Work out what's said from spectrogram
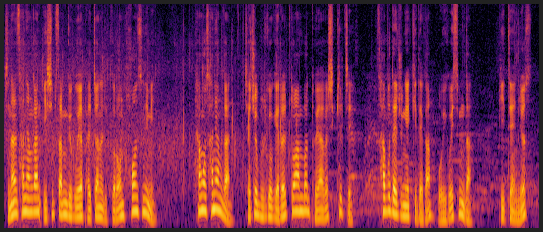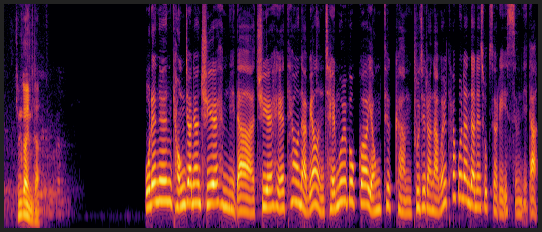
지난 4년간 23교구의 발전을 이끌어온 허원 스님이 향후 4년간 제주 불교계를 또 한 번 도약을 시킬지 사부대중의 기대가 모이고 있습니다. BTN 뉴스 김가입니다. 올해는 경자년 쥐의 해입니다. 쥐의 해에 태어나면 재물복과 영특함, 부지런함을 타고난다는 속설이 있습니다.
